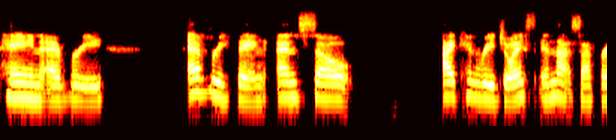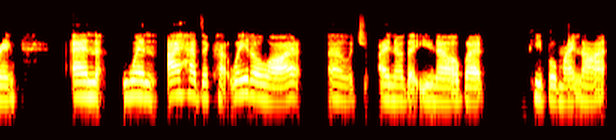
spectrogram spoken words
pain, every everything. And so I can rejoice in that suffering. And when I had to cut weight a lot, uh, which I know that you know, but people might not,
